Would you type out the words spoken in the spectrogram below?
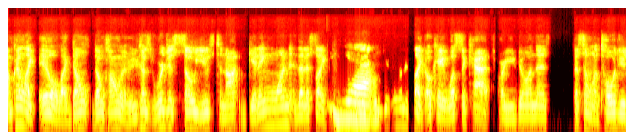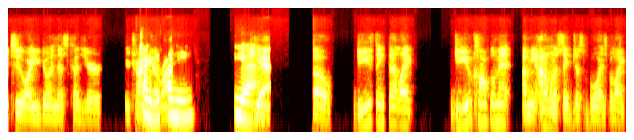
I'm kind of like ill, like don't don't compliment me because we're just so used to not getting one that it's like Yeah. one, it's like okay, what's the catch? Are you doing this because someone told you to? Are you doing this because you're you're trying to Trying to get a be rise? funny. Yeah. Yeah. So do you think that like do you compliment? I mean, I don't want to say just boys, but like,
